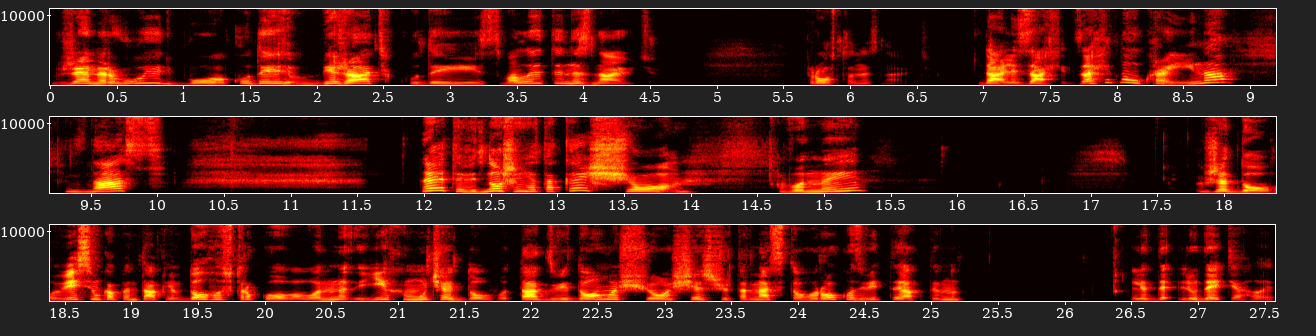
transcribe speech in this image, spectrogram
Вже нервують, бо куди біжать, куди звалити, не знають. Просто не знають. Далі, Захід. Західна Україна в нас, знаєте, відношення таке, що вони вже довго, вісімка пентаклів, довгостроково, вони, їх мучать довго. Так відомо, що ще з 2014 року звідти активно людей тягли.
